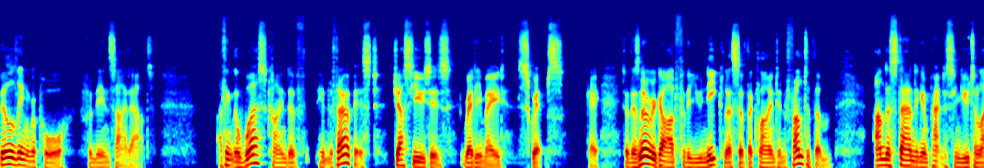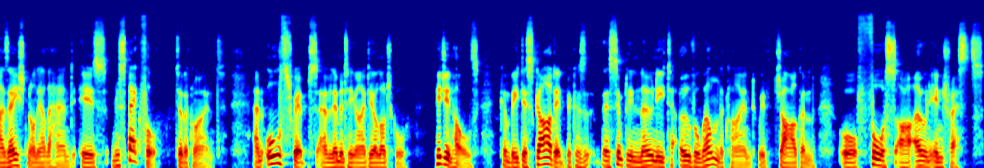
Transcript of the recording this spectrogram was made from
Building rapport from the inside out. I think the worst kind of hypnotherapist just uses ready made scripts. Okay? So there's no regard for the uniqueness of the client in front of them. Understanding and practicing utilization, on the other hand, is respectful to the client. And all scripts and limiting ideological pigeonholes can be discarded because there's simply no need to overwhelm the client with jargon or force our own interests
